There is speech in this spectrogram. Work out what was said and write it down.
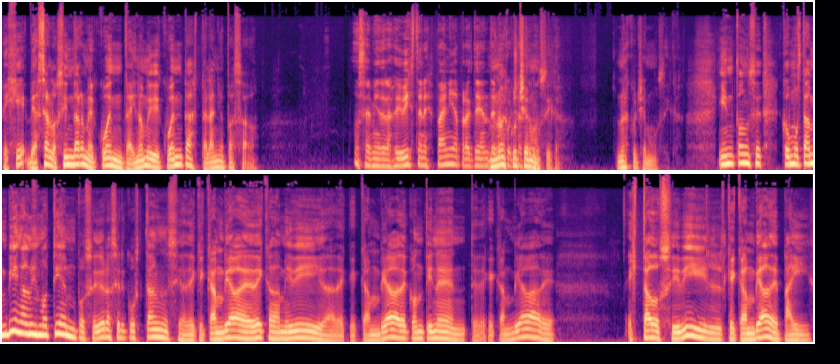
Dejé de hacerlo sin darme cuenta y no me di cuenta hasta el año pasado. O sea, mientras viviste en España prácticamente no, escuché música. No escuché música. Y entonces, como también al mismo tiempo se dio la circunstancia de que cambiaba de década mi vida, de que cambiaba de continente, de que cambiaba de, estado civil, que cambiaba de país.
